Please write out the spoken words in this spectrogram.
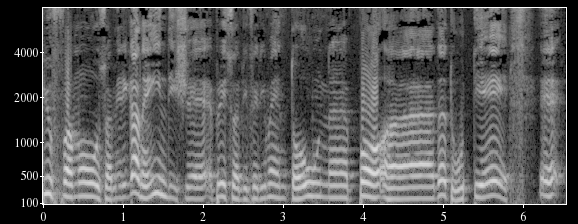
più famoso americano indice preso a riferimento un po' uh, da tutti e, e,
